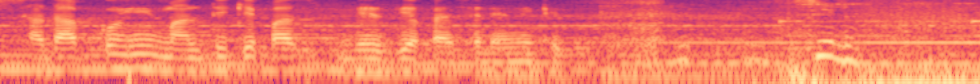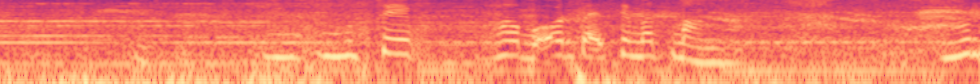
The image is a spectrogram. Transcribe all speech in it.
शादाब को ही मालती के पास भेज दिया पैसे लेने के लिए। ये लो। मुझसे अब और पैसे मत मांगना। और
